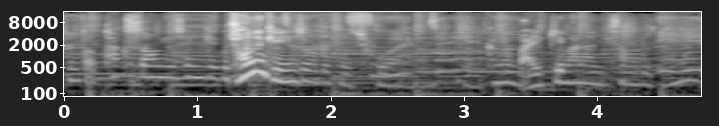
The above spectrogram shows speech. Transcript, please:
좀 더 탁성이 생기고 저는 개인적으로 더 좋아요. 예, 그냥 말기만 한 이상보다는.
